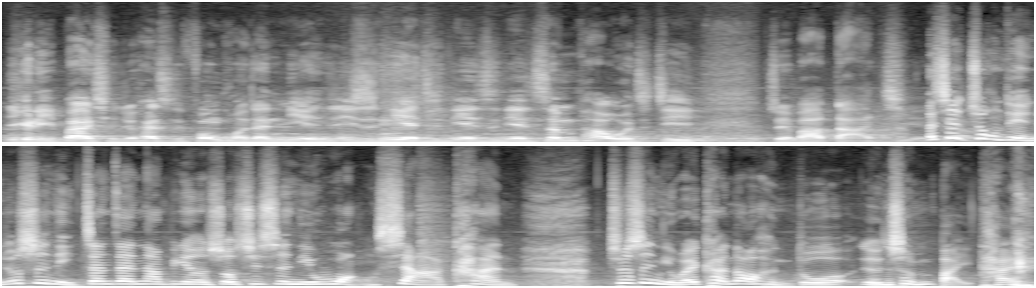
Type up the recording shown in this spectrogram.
一个礼拜前就开始疯狂在念，一直念，一直念，一直念，生怕我自己嘴巴打结。而且重点就是你站在那边的时候，其实你往下看，就是你会看到很多人生百态。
